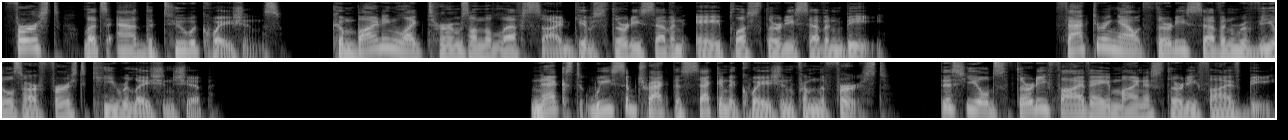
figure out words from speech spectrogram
First, let's add the two equations. Combining like terms on the left side gives 37a plus 37b. Factoring out 37 reveals our first key relationship. Next, we subtract the second equation from the first. This yields 35a minus 35b.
